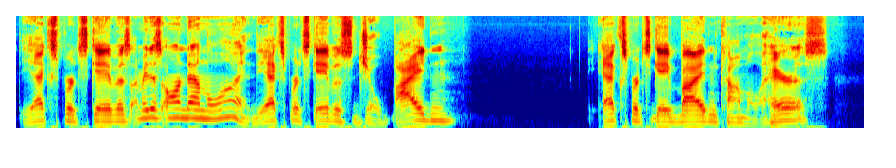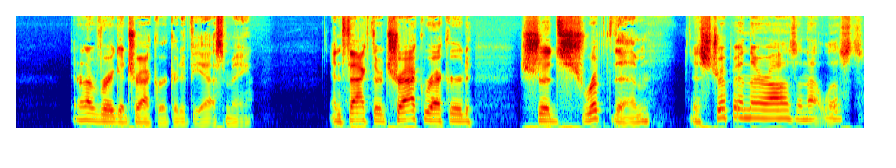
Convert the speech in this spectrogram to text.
The experts gave us, I mean, just on down the line. The experts gave us Joe Biden. The experts gave Biden Kamala Harris. They don't have a very good track record, if you ask me. In fact, their track record should strip them. Is strip in their Oz on that list?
